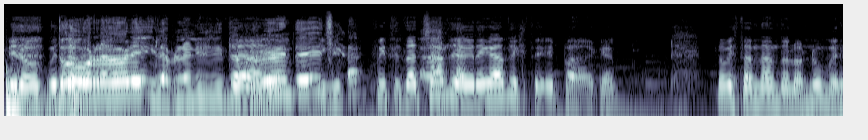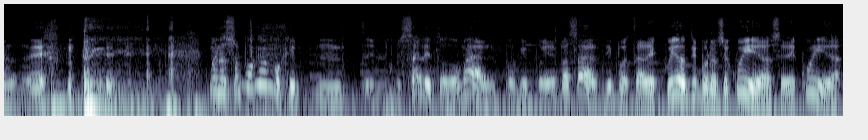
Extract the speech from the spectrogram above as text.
Pero dos borradores y la planillita claro, hecha. Fuiste tachando y agregando y dijiste, epa, acá no me están dando los números. bueno, supongamos que mm, sale todo mal, porque puede pasar. El tipo está descuidado, el tipo no se cuida, se descuida.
